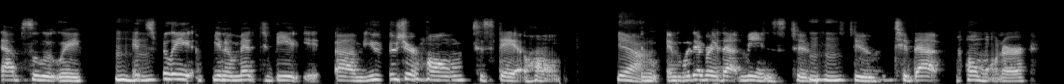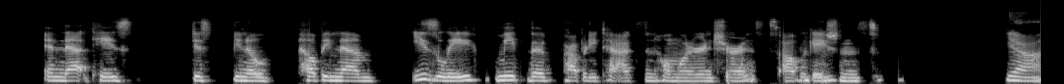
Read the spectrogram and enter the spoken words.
absolutely. Mm-hmm. it's really you know meant to be um, use your home to stay at home yeah and, and whatever that means to mm-hmm. to to that homeowner in that case just you know helping them easily meet the property tax and homeowner insurance obligations. Mm-hmm. Yeah,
